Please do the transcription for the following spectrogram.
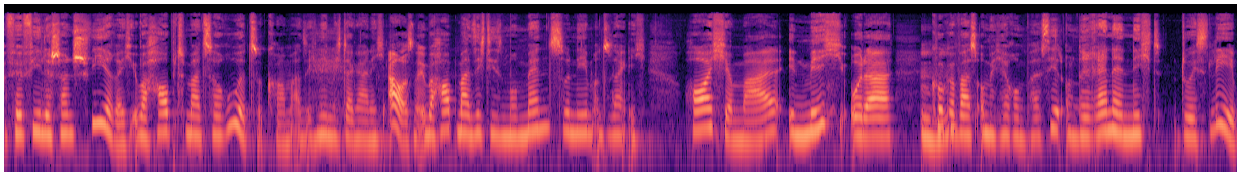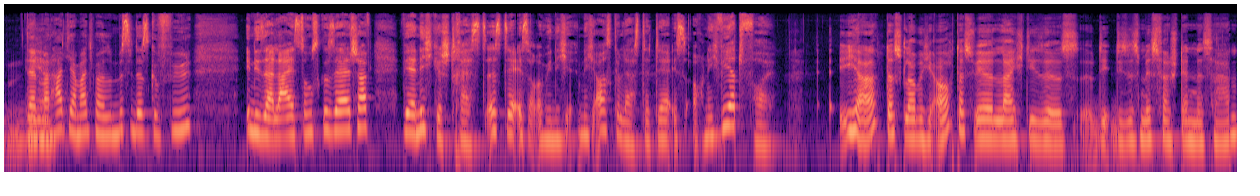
für, viele schon schwierig, überhaupt mal zur Ruhe zu kommen. Also ich nehme mich da gar nicht aus. Ne? Überhaupt mal sich diesen Moment zu nehmen und zu sagen, ich horche mal in mich oder mhm. gucke, was um mich herum passiert und renne nicht durchs Leben. Denn ja. man hat ja manchmal so ein bisschen das Gefühl, in dieser Leistungsgesellschaft, wer nicht gestresst ist, der ist auch irgendwie nicht, nicht ausgelastet, der ist auch nicht wertvoll. Ja, das glaube ich auch, dass wir leicht dieses, dieses Missverständnis haben.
